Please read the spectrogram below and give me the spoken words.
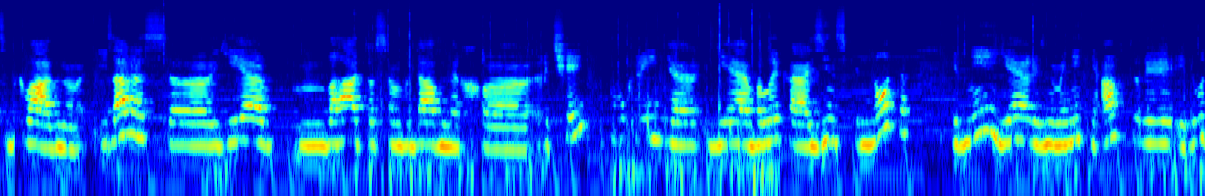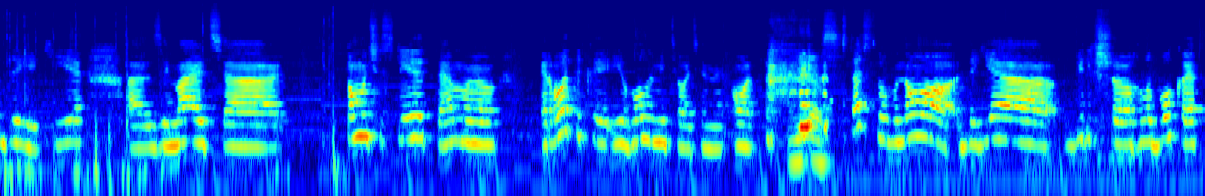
це складно. І зараз е, є багато самовидавних е, речей в Україні, є велика зін-спільнота. І в ній є різноманітні автори і люди, які е, займаються в тому числі темою еротики і голими тьотями. От Yes. мистецтво воно дає більш глибоке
